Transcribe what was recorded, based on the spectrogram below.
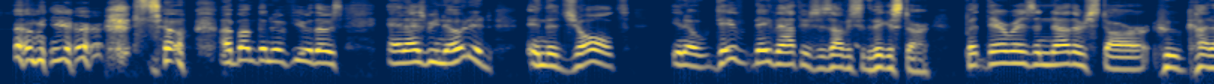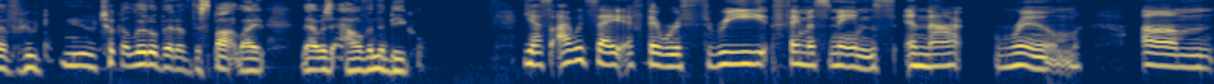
I'm here." So I bumped into a few of those, and as we noted in the jolt, you know, Dave Dave Matthews is obviously the biggest star, but there was another star who kind of who you know, took a little bit of the spotlight. That was Alvin the Beagle. Yes, I would say if there were three famous names in that room, um,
